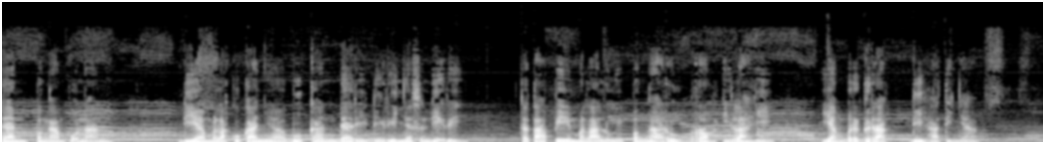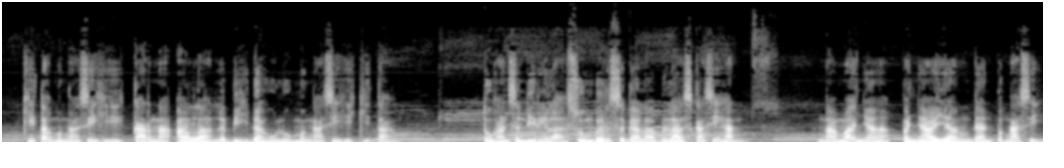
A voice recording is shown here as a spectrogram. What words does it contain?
dan pengampunan, dia melakukannya bukan dari dirinya sendiri, tetapi melalui pengaruh roh ilahi yang bergerak di hatinya. Kita mengasihi karena Allah lebih dahulu mengasihi kita. Tuhan sendirilah sumber segala belas kasihan. Namanya penyayang dan pengasih.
